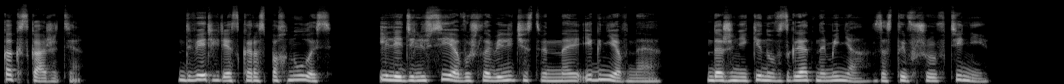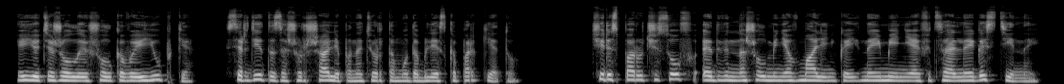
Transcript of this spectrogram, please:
Как скажете». Дверь резко распахнулась, и леди Люсия вышла величественная и гневная, даже не кинув взгляд на меня, застывшую в тени. Ее тяжелые шелковые юбки сердито зашуршали по натертому до блеска паркету. Через пару часов Эдвин нашел меня в маленькой, наименее официальной гостиной,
